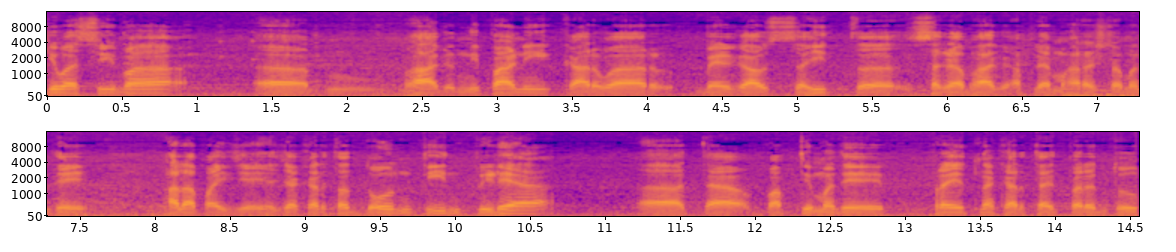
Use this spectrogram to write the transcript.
किंवा सीमा भाग निपाणी कारवार बेळगाव सहित सगळा भाग आपल्या महाराष्ट्रामध्ये आला पाहिजे. ह्याच्याकरता दोन तीन पिढ्या त्या बाबतीमध्ये प्रयत्न करतायत परंतु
